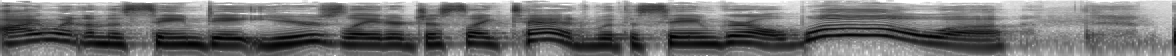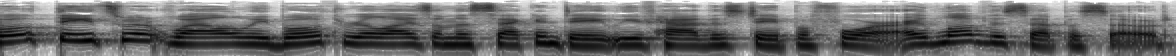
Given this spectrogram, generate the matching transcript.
I went on the same date years later, just like Ted, with the same girl. Whoa! Both dates went well, and we both realized on the second date we've had this date before. I love this episode.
